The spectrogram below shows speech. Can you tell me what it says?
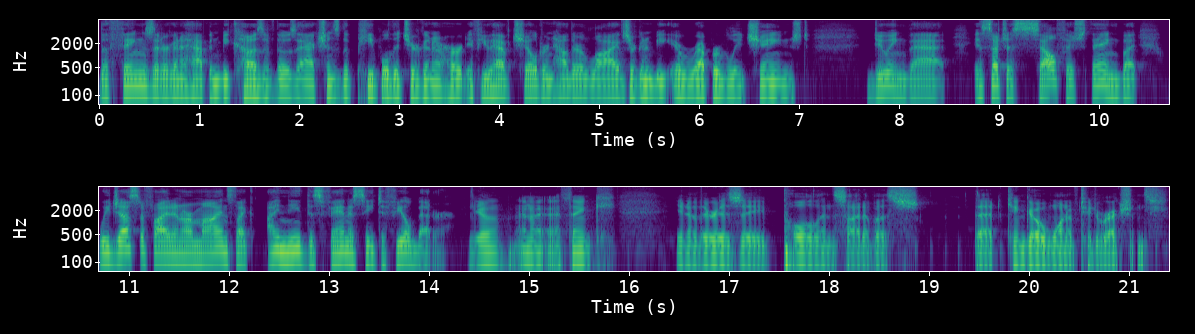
the things that are going to happen because of those actions, the people that you're going to hurt. If you have children, how their lives are going to be irreparably changed. Doing that is such a selfish thing, but we justify it in our minds like, I need this fantasy to feel better. Yeah. And I, I think, you know, there is a pull inside of us that can go one of two directions,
